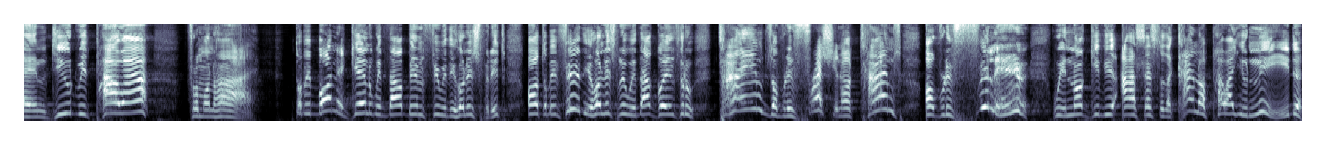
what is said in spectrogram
endued with power from on high. To be born again without being filled with the Holy Spirit, or to be filled with the Holy Spirit without going through times of refreshing or times of refilling, will not give you access to the kind of power you need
